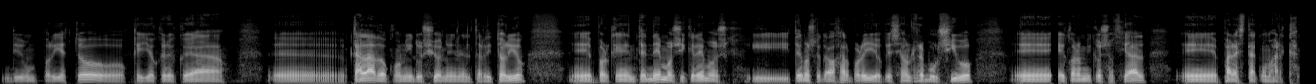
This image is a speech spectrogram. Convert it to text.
de un proyecto que yo creo que ha calado con ilusión en el territorio, porque entendemos y queremos, y tenemos que trabajar por ello, que sea un revulsivo económico-social para esta comarca.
